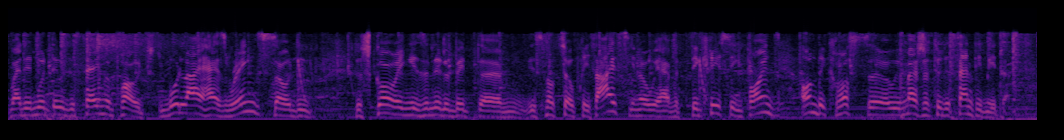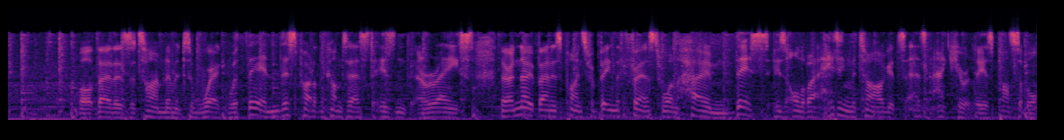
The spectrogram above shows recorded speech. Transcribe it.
where it would do the same approach. The bullseye has rings, so the, the scoring is a little bit, um, it's not so precise. You know, we have a decreasing point. On the cross, uh, we measure to the centimeter. Although there's a time limit to work within, this part of the contest isn't a race. There are no bonus points for being the first one home. This is all about hitting the targets as accurately as possible.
